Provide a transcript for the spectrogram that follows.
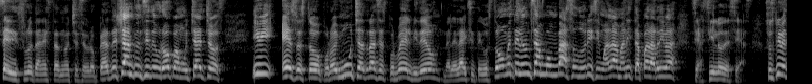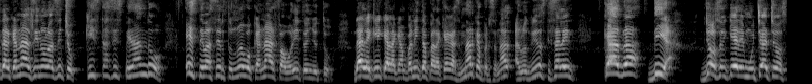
se disfrutan estas noches europeas de Champions y de Europa, muchachos. Y eso es todo por hoy. Muchas gracias por ver el video. Dale like si te gustó. Métele un zambombazo durísimo a la manita para arriba si así lo deseas. Suscríbete al canal si no lo has hecho. ¿Qué estás esperando? Este va a ser tu nuevo canal favorito en YouTube. Dale click a la campanita para que hagas marca personal a los videos que salen cada día. Yo soy Kere, muchachos.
